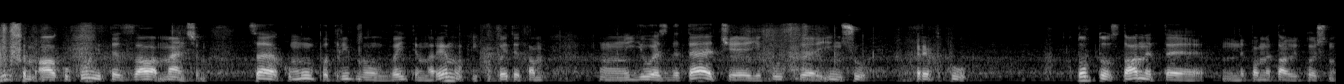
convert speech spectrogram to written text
більшим, а купуєте за меншим. Це кому потрібно вийти на ринок і купити там USDT чи якусь е, іншу крипту. Тобто станете, не пам'ятаю точно,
